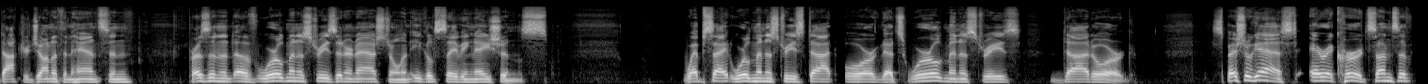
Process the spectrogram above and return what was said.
Dr. Jonathan Hansen, President of World Ministries International and Eagle Saving Nations. Website worldministries.org. That's worldministries.org. Special guest, Eric Hurd, Sons of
